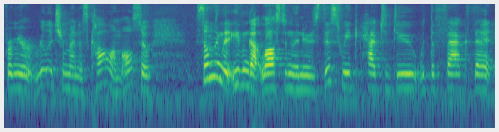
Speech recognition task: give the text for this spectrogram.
from your really tremendous column, also Something that even got lost in the news this week had to do with the fact that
